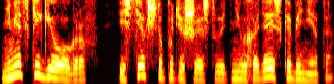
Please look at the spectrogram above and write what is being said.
Немецкий географ, из тех, что путешествует, не выходя из кабинета,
